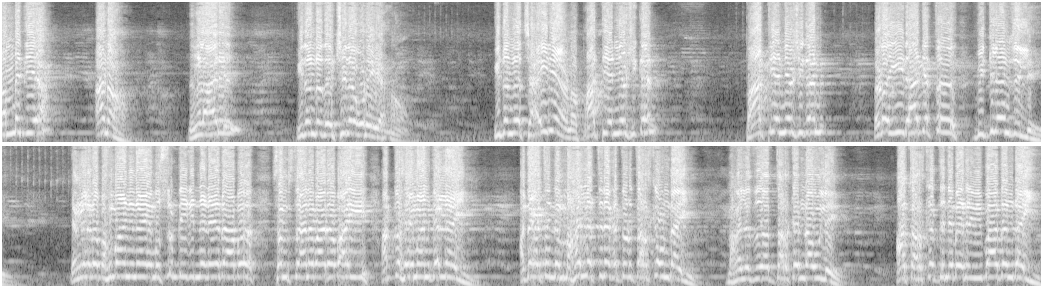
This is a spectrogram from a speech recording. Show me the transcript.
കമ്മിറ്റിയാ. ആണോ? നിങ്ങൾ ആര് ഇതെന്താ ദക്ഷിണ കൊറിയയാണോ? ഇതെന്താ ചൈനയാണോ? പാർട്ടി അന്വേഷിക്കാൻ? പാർട്ടി അന്വേഷിക്കാൻ? എടോ ഈ രാജ്യത്ത് വിജിലൻസ് ഇല്ലേ? ഞങ്ങളുടെ ബഹുമാനായ മുസ്ലിം ലീഗിന്റെ നേതാവ് സംസ്ഥാന ഭാരവാഹി അബ്ദുറഹ്മാൻ കല്ലായി അദ്ദേഹത്തിന്റെ മഹലത്തിനകത്തൊരു തർക്കം ഉണ്ടായി മഹല്ലത്ത് തർക്കം ഉണ്ടാവൂലേ? ആ തർക്കത്തിന്റെ പേരിൽ വിവാദം ഉണ്ടായി.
